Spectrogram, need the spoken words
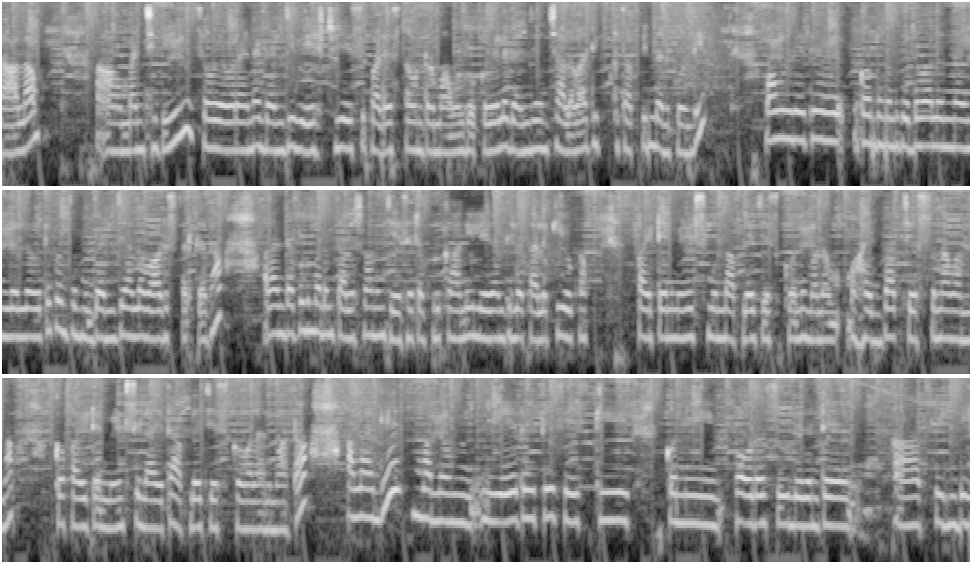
చాలా మంచిది. సో ఎవరైనా గంజి వేస్ట్ చేసి పడేస్తూ ఉంటారు మామూలుగా. ఒకవేళ గంజి ఉంచి అలవాటు ఇప్పుడు తప్పింది అనుకోండి మామూలుగా అయితే కొంతమంది పెద్దవాళ్ళు ఉన్న ఇళ్ళల్లో అయితే కొంచెం గంజి అలా వాడుస్తారు కదా. అలాంటప్పుడు మనం తలస్నానం చేసేటప్పుడు కానీ లేదంటే ఇలా తలకి ఒక ఫైవ్ టెన్ మినిట్స్ ముందు అప్లై చేసుకొని మనం హెడ్ బాత్ చేస్తున్నామన్నా ఒక ఫైవ్ టెన్ మినిట్స్ ఇలా అయితే అప్లై చేసుకోవాలన్నమాట. అలాగే మనం ఏదైతే ఫేస్కి కొన్ని పౌడర్స్ లేదంటే పిండి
